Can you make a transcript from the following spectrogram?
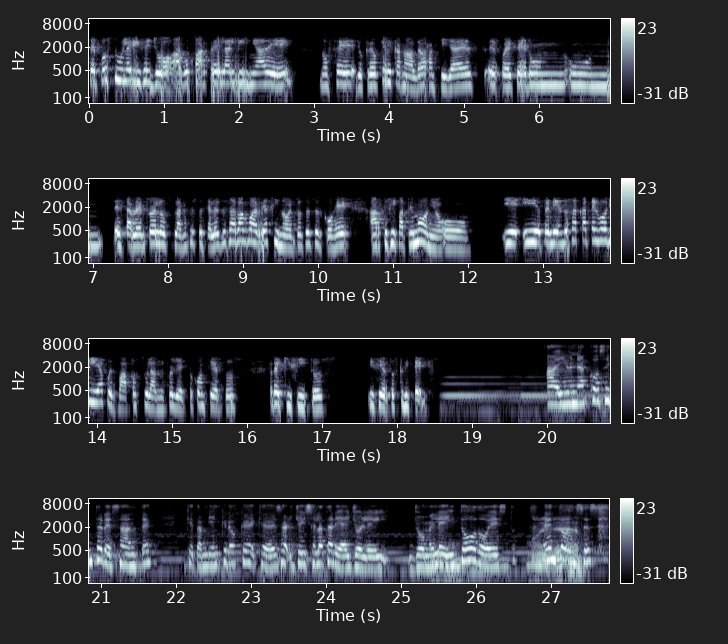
se postula y dice, yo hago parte de la línea de, no sé, yo creo que el carnaval de Barranquilla es, eh, puede ser un, un, estar dentro de los planes especiales de salvaguardia, si no, entonces se escoge artes y patrimonio, o, y, dependiendo de esa categoría, pues va postulando el proyecto con ciertos requisitos y ciertos criterios. Hay una cosa interesante que también creo que, que debe ser, yo hice la tarea y yo leí, yo me leí todo esto. Muy bien. Entonces,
